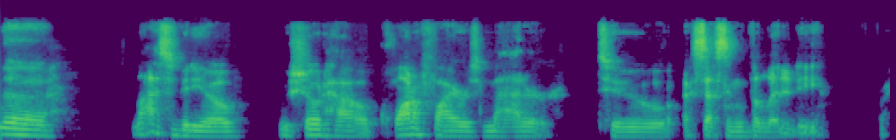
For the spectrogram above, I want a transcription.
the last video, we showed how quantifiers matter to assessing validity, right?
